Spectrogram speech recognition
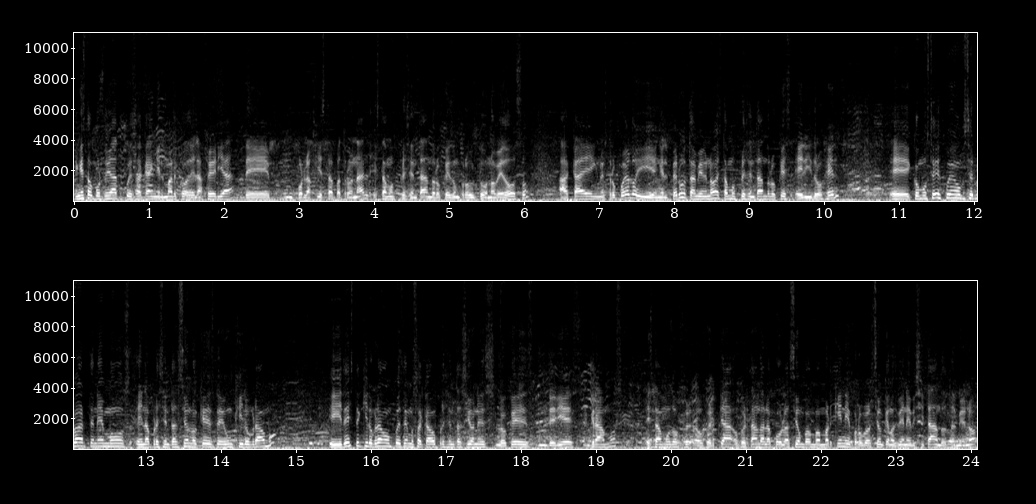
En esta oportunidad, pues acá en el marco de la feria de, por la fiesta patronal, estamos presentando lo que es un producto novedoso acá en nuestro pueblo y en el Perú también, ¿no? Estamos presentando lo que es el hidrogel. Eh, como ustedes pueden observar, tenemos en la presentación lo que es de un kilogramo y de este kilogramo pues hemos sacado presentaciones lo que es de 10 gramos. Estamos ofertando a la población bambamarquina y población que nos viene visitando también, ¿no?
